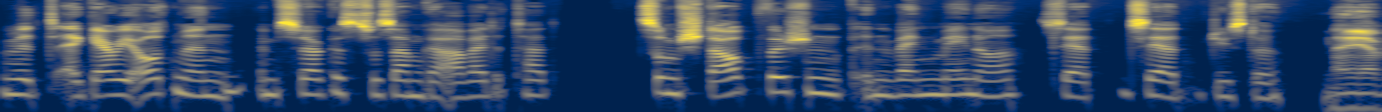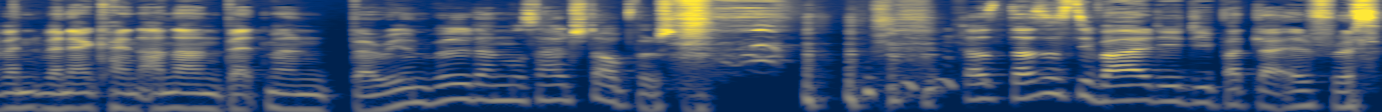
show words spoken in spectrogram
Mit, äh, Gary Oldman im Circus zusammengearbeitet hat. Zum Staubwischen in Wayne Manor. Sehr, sehr düster. Naja, wenn, wenn er keinen anderen Batman burying will, dann muss er halt Staub wischen. das, das ist die Wahl, die die Butler Alfred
